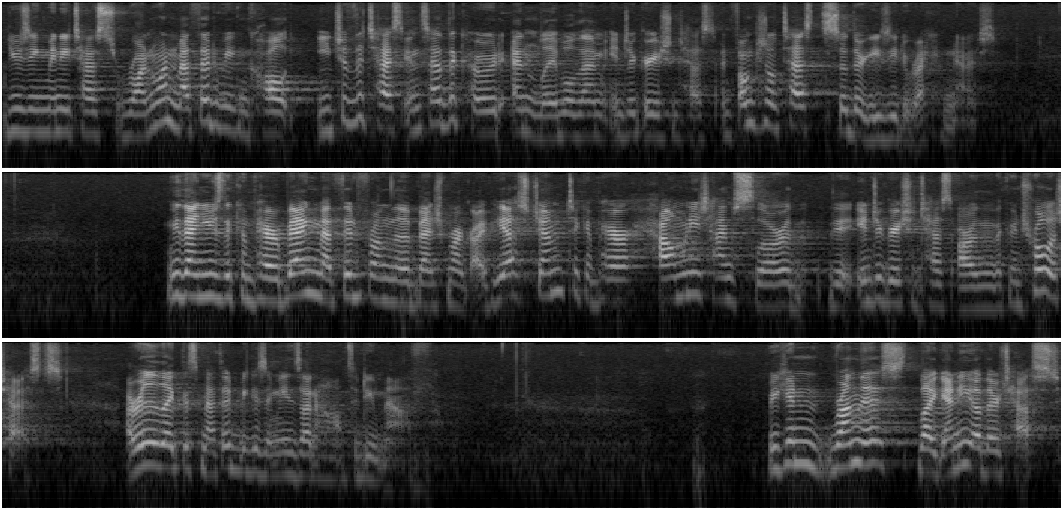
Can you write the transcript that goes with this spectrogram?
Using Minitest run one method, we can call each of the tests inside the code and label them integration tests and functional tests so they're easy to recognize. We then use the compare bang method from the benchmark IPS gem to compare how many times slower the integration tests are than the controller tests. I really like this method because it means I don't have to do math. We can run this like any other test,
